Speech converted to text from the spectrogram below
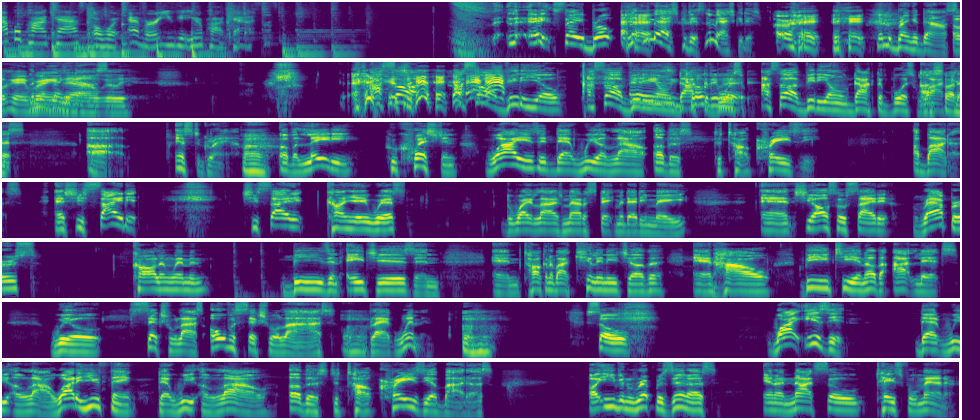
Apple Podcasts, or wherever you get your podcasts. Hey, say, bro. Let, let me ask you this. Let me ask you this. All right. let me bring it down. son. Okay, Let me bring, it down, son. Willie. I saw I saw a video. I saw a video Hey, on Dr. coconut. Boyce. I saw a video on Dr. Boyce I saw that. Watkins uh, Instagram Uh. of a lady who questioned why is it that we allow others to talk crazy about us? And she cited she cited Kanye West, the White Lives Matter statement that he made, and she also cited rappers calling women B's and H's and and talking about killing each other and how BET and other outlets will sexualize, over sexualize mm-hmm. black women. Mm-hmm. So why is it that we allow, why do you think that we allow others to talk crazy about us or even represent us in a not so tasteful manner?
